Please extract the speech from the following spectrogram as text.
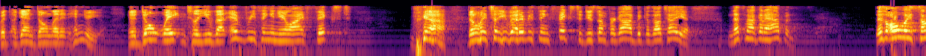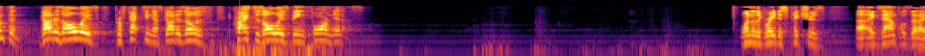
But again, don't let it hinder you. You know, don't wait until you've got everything in your life fixed. Yeah, don't wait till you've got everything fixed to do something for God because I'll tell you, that's not going to happen. There's always something. God is always perfecting us. God is always, Christ is always being formed in us. One of the greatest pictures, uh, examples that I,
